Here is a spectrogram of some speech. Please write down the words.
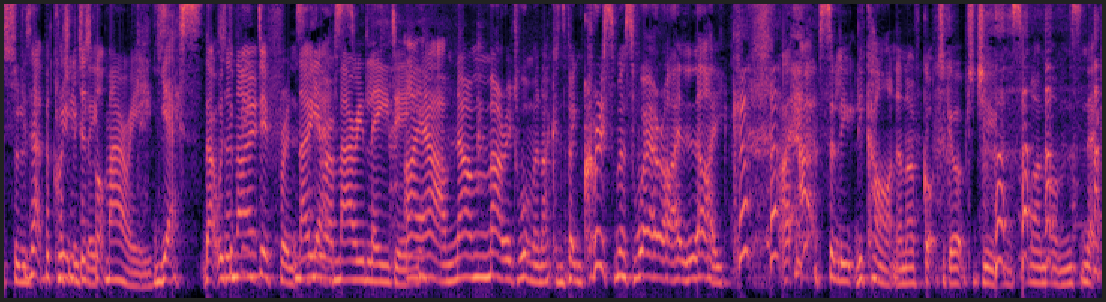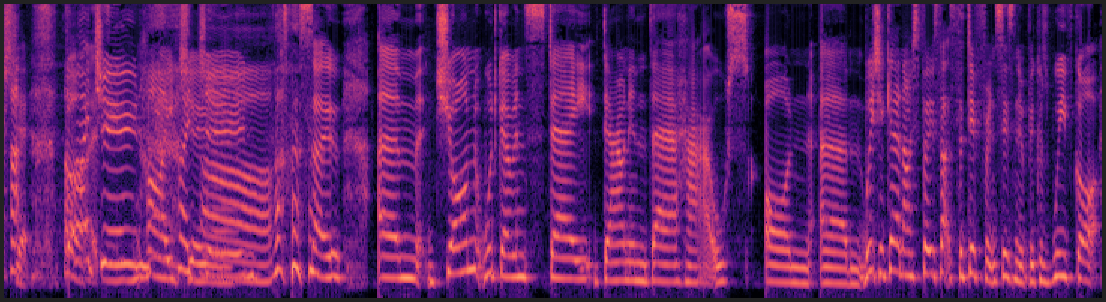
sort of Is that because you just got married? Yes, that was So the now- big difference. now you're a married lady. I am now. I'm a married woman. I can spend Christmas where I like. I absolutely can't, and I've got to go up to June's, my mum's next year. But, Hi, June. Hi, June. Hi, June. so, um, John would go and stay down in their house on, um, which again, I suppose that's the difference, isn't it? Because we've got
